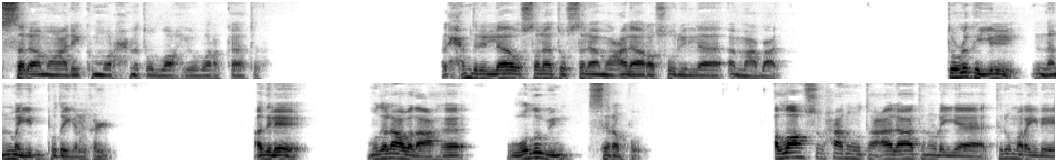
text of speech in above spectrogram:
السلام عليكم ورحمة الله وبركاته الحمد لله والصلاة والسلام على رسول الله أما بعد தொழுகையில் நன்மையின் புதையல்கள் அதிலே முதலாவதாக ஒலுவின் சிறப்பு அல்லாஹ் சுப்ஹானு தஆலா தன்னுடைய திருமறையிலே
